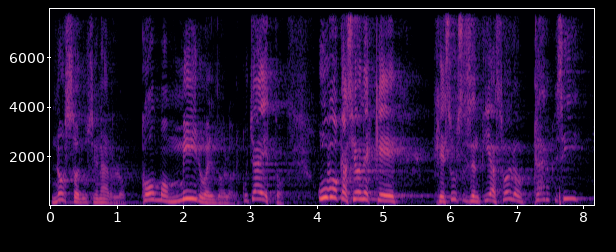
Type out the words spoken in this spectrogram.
no solucionarlo. ¿Cómo miro el dolor? Escucha esto. ¿Hubo ocasiones que Jesús se sentía solo? Claro que sí.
